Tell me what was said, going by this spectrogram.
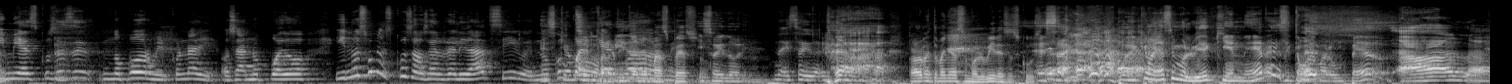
y mi excusa es eh, no puedo dormir con nadie. O sea, no puedo. Y no es una excusa, o sea, en realidad sí, güey. No Es con que cualquier puedo más peso. Y soy Dori. No, y soy Dori. Probablemente mañana se me olvide esa excusa. Exacto. Puede que mañana se me olvide quién eres y te voy a tomar un pedo. ¡Hala!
